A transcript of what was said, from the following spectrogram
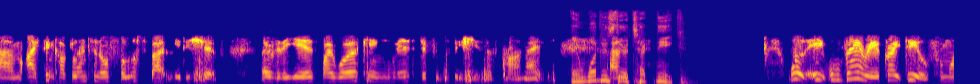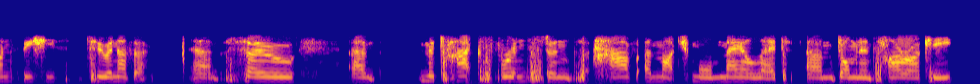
um, I think I've learned an awful lot about leadership over the years by working with different species of primates. And what is um, their technique? Well, it will vary a great deal from one species to another. Um, so, um, macaques, for instance, have a much more male-led um, dominance hierarchy,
